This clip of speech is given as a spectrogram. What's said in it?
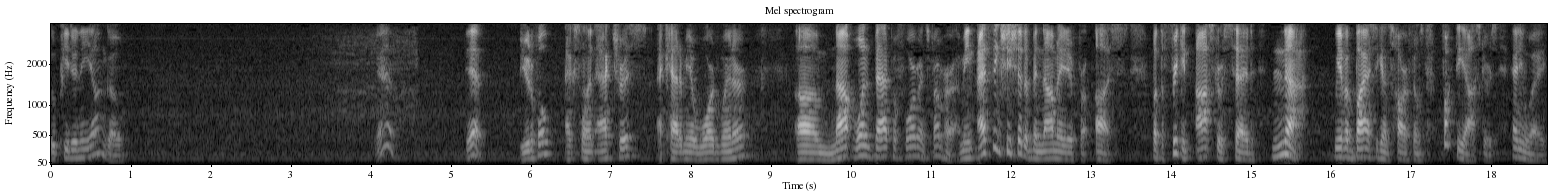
Lupita Nyong'o. Yeah. Yeah. Beautiful, excellent actress, Academy Award winner. Um, not one bad performance from her. I mean, I think she should have been nominated for us, but the freaking Oscars said, nah, we have a bias against horror films. Fuck the Oscars. Anyway,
